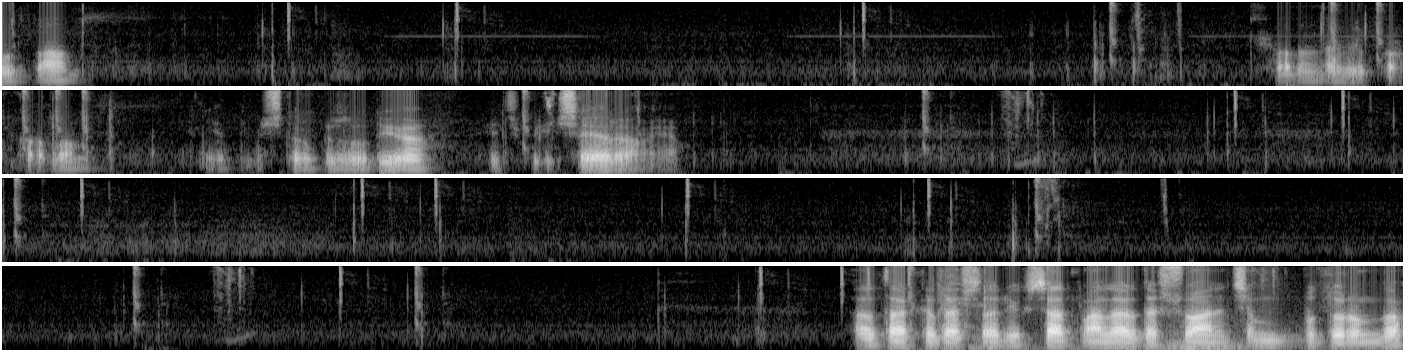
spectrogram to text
Buradan Köln'e bir bakalım. 79 oluyor. Hiçbir işe yaramıyor. Evet arkadaşlar yükseltmeler de şu an için bu durumda.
